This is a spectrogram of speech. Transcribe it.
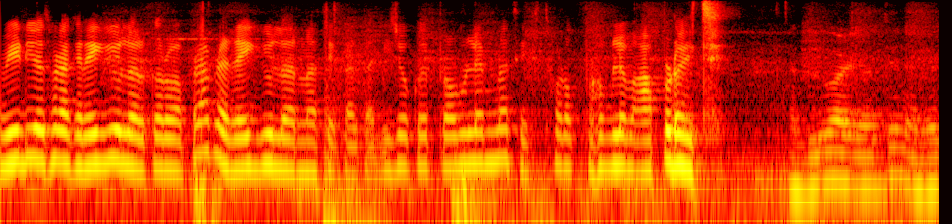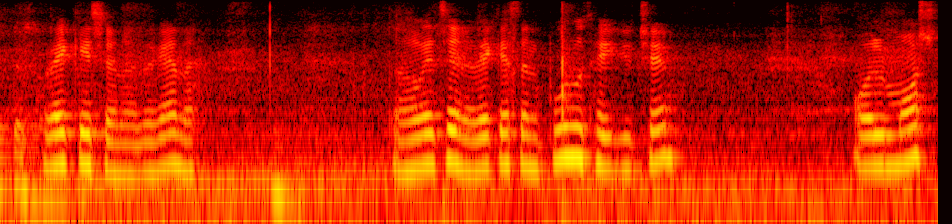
વીડિયો થોડાક રેગ્યુલર કરવા આપણે આપણે રેગ્યુલર નથી કરતા. બીજો કોઈ પ્રોબ્લેમ નથી. થોડોક પ્રોબ્લેમ આપણો જ છે. દિવાળી હતી ને વેકેશન વેકેશન હતું કે ને? તો હવે છે ને વેકેશન પૂરું થઈ ગયું છે. ઓલમોસ્ટ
